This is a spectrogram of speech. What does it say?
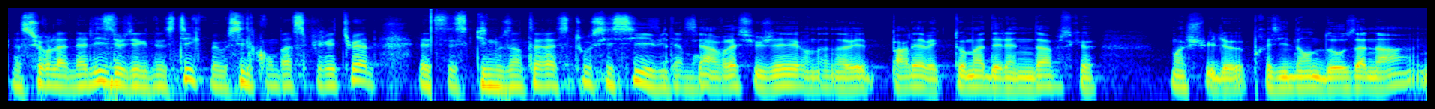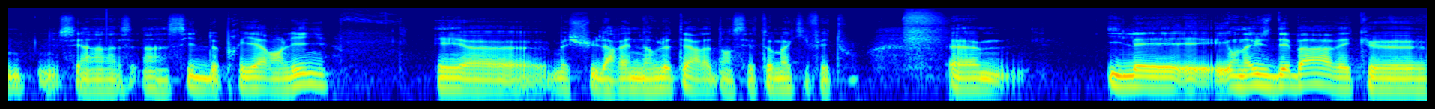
bien sûr l'analyse du diagnostic, mais aussi le combat spirituel, et c'est ce qui nous intéresse tous ici, évidemment. C'est un vrai sujet. On en avait parlé avec Thomas Delenda, parce que moi, je suis le président d'Osana. C'est un, un site de prière en ligne. Et, euh, mais je suis la reine d'Angleterre, là-dedans. C'est Thomas qui fait tout. Euh, il est, et on a eu ce débat avec euh,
